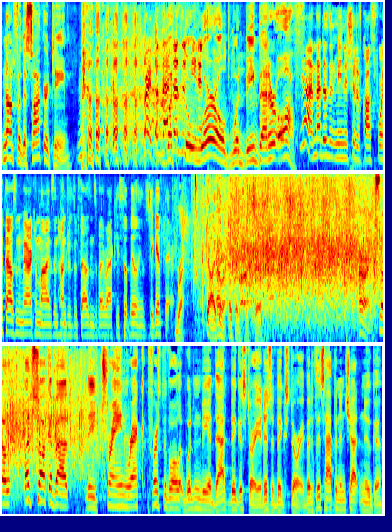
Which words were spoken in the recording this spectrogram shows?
Not for the soccer team, Right, but that but doesn't the mean it. world would be better off. Yeah, and that doesn't mean it should have cost 4,000 American lives and hundreds of thousands of Iraqi civilians to get there. Right. Yeah, I think, right. I think that's uh, All right, so let's talk about the train wreck. First of all, it wouldn't be a, that big a story. It is a big story, but if this happened in Chattanooga,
